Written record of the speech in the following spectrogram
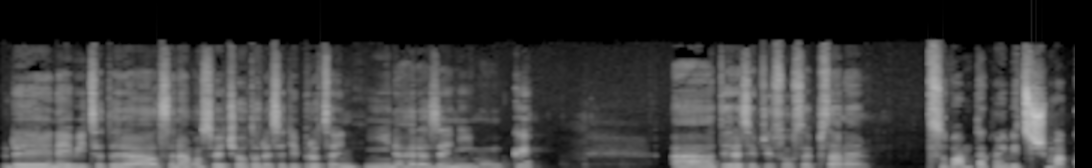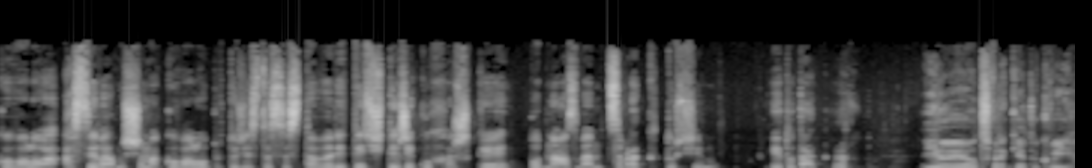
kdy nejvíce teda se nám osvědčilo to desetiprocentní nahrazení mouky. A ty recepty jsou sepsané, co vám tak nejvíc šmakovalo? A asi vám šmakovalo, protože jste sestavili ty čtyři kuchařky pod názvem Cvrk, tuším. Je to tak? Jo, jo, Cvrk je takový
